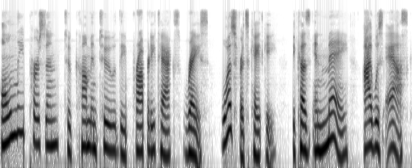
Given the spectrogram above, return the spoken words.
only person to come into the property tax race was Fritz Kaegi because in May I was asked,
